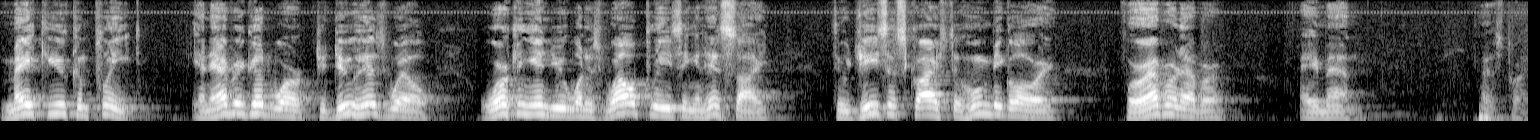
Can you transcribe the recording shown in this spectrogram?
make you complete in every good work to do his will, working in you what is well pleasing in his sight, through Jesus Christ, to whom be glory forever and ever. Amen. Let's pray.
